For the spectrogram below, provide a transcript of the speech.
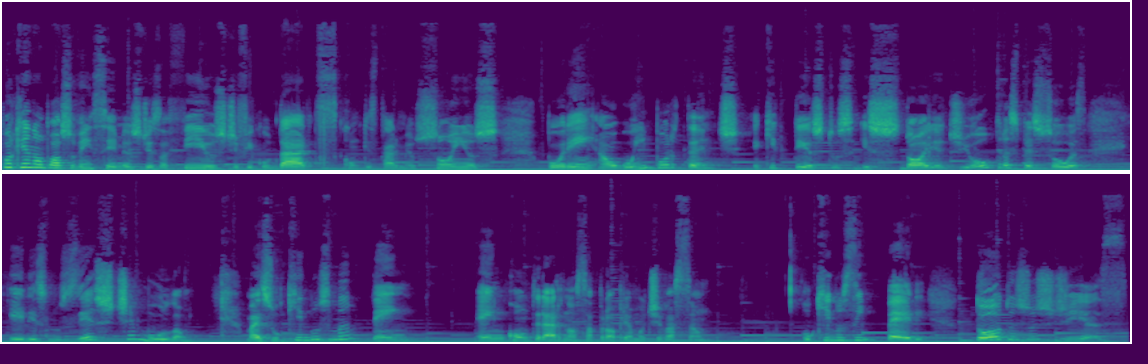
Por que não posso vencer meus desafios, dificuldades, conquistar meus sonhos? Porém, algo importante é que textos, história de outras pessoas, eles nos estimulam, mas o que nos mantém é encontrar nossa própria motivação. O que nos impele todos os dias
